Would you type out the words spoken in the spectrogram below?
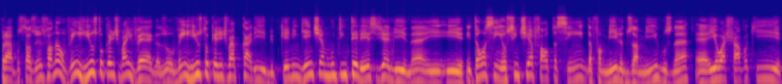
para os Estados Unidos e falar, não, vem em Houston que a gente vai em Vegas, ou vem em Houston que a gente vai para o Caribe, porque ninguém tinha muito interesse de ir ali, né? E, e, então, assim, eu sentia falta, sim, da família, dos amigos, né? É, e eu achava que,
